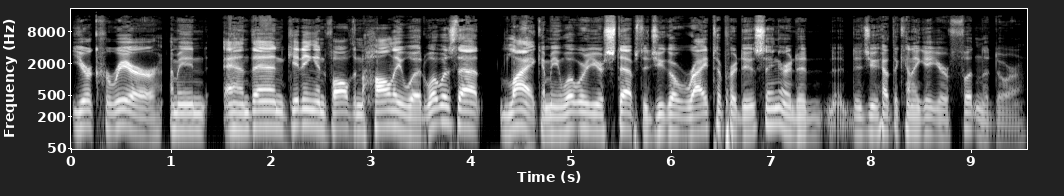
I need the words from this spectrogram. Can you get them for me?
your career, I mean, and then getting involved in Hollywood, what was that like? I mean, what were your steps? Did you go right to producing, or did did you have to kind of get your foot in the door?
